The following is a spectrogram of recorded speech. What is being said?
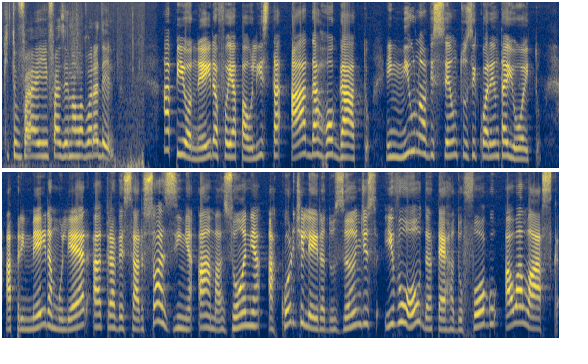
que tu vai fazer na lavoura dele. A pioneira foi a paulista Ada Rogato, em 1948 a primeira mulher a atravessar sozinha a Amazônia, a Cordilheira dos Andes e voou da Terra do Fogo ao Alasca.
